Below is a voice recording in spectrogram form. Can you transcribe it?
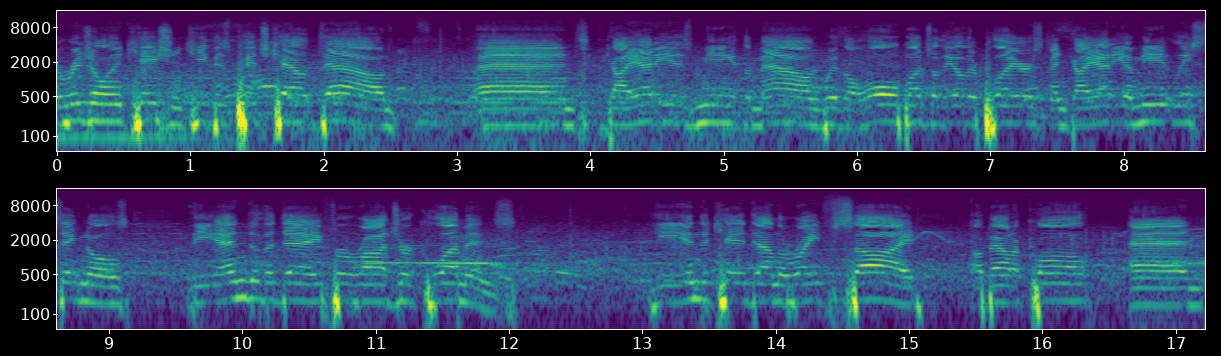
original indication? Keep his pitch count down. And Gaetti is meeting at the mound with a whole bunch of the other players. And Gaetti immediately signals the end of the day for Roger Clemens. He indicated down the right side about a call and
